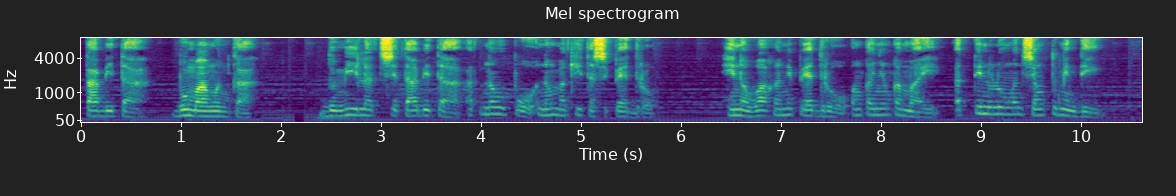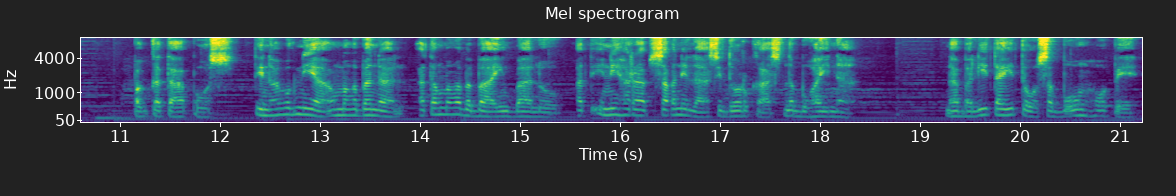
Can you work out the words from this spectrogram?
Tabita, bumangon ka. Dumilat si Tabita at naupo nang makita si Pedro. Hinawakan ni Pedro ang kanyang kamay at tinulungan siyang tumindig. Pagkatapos, tinawag niya ang mga banal at ang mga babaeng balo at iniharap sa kanila si Dorcas na buhay na. Nabalita ito sa buong Hope,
